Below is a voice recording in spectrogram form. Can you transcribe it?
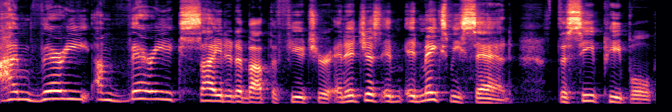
I'm very I'm very excited about the future and it just it, it makes me sad to see people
